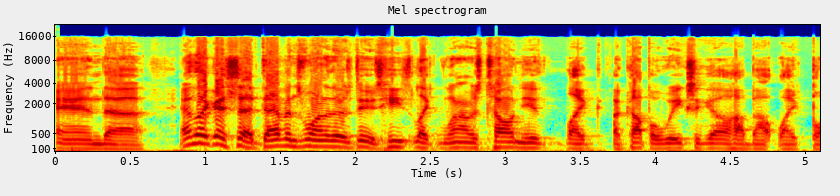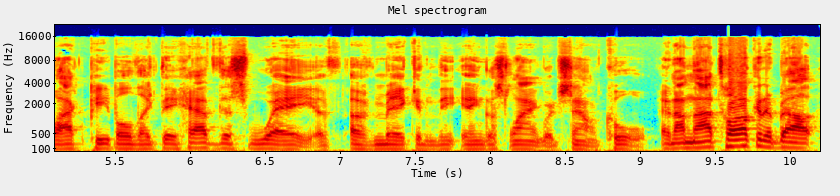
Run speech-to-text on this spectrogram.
and uh, and like I said, Devin's one of those dudes. He's like when I was telling you like a couple weeks ago how about like black people, like they have this way of, of making the English language sound cool. And I'm not talking about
